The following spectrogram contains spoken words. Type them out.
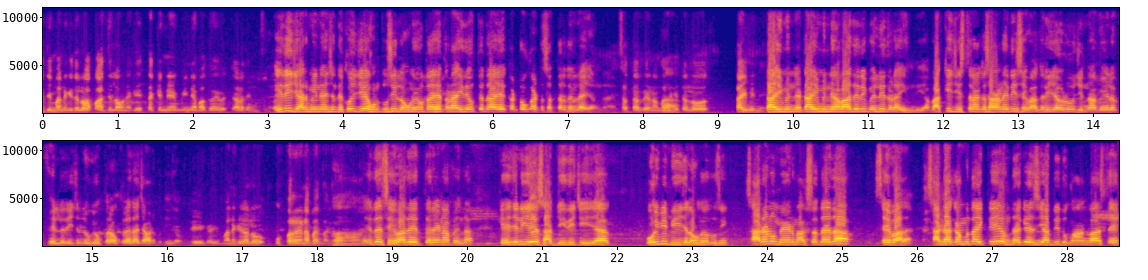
ਜੇ ਮੰਨ ਕੇ ਚਲੋ ਆਪਾਂ ਅੱਜ ਲਾਉਣਗੇ ਤਾਂ ਕਿੰਨੇ ਮਹੀਨੇ ਬਾਅਦ ਇਹ ਝਾੜ ਦੇਣਗੇ ਇਹਦੀ ਜਰਮੀਨੇਸ਼ਨ ਦੇਖੋ ਜੀ, ਜੇ ਹੁਣ ਤੁਸੀਂ ਲਾਉਣੇ ਹੋ ਤਾਂ ਇਹ ਤੜਾਈ ਦੇ ਉੱਤੇ ਤਾਂ ਇਹ ਘੱਟੋ ਘੱਟ 70 ਦਿਨ ਲੈ ਜਾਂਦਾ ਹੈ। 70 ਦਿਨ ਮੰਨ ਕੇ ਚਲੋ 2.5 ਮਹੀਨੇ। ਢਾਈ ਮਹੀਨੇ ਢਾਈ ਮਹੀਨਿਆਂ ਬਾਅਦ ਇਹਦੀ ਪਹਿਲੀ ਤੜਾਈ ਹੁੰਦੀ ਆ। ਬਾਕੀ ਜਿਸ ਤਰ੍ਹਾਂ ਕਿਸਾਨ ਇਹਦੀ ਸੇਵਾ ਕਰੀ ਜਾਊ ਜਿੰਨਾ ਵੇਲ ਫਿਲਰੀ ਚੱਲੂਗੀ ਉਕਰਾ ਉਕਰਾ ਇਹਦਾ ਝਾੜ ਵਧੀ ਜਾਊ। ਠੀਕ ਹੈ ਜੀ ਮੰਨ ਕੇ ਚਲੋ ਉੱਪਰ ਰਹਿਣਾ ਪੈਂਦਾ। ਹਾਂ ਇਹਦੇ ਸੇਵਾ ਦੇ ਉੱਤੇ ਰਹਿਣਾ ਪੈਂਦਾ। ਕਿ ਜਿਹੜੀ ਇਹ ਸਬਜ਼ੀ ਦੀ ਚੀਜ਼ ਆ ਕੋਈ ਵੀ ਬੀਜ ਲਾਉਣੇ ਹੋ ਤੁਸੀਂ ਸਾਰਿਆਂ ਨੂੰ ਮੇਨ ਮਕਸਦ ਹੈ ਇਹਦਾ ਸੇਵਾ ਦਾ। ਸਾਡਾ ਕੰਮ ਤਾਂ ਇੱਕ ਇਹ ਹੁੰਦਾ ਕਿ ਅਸੀਂ ਆਪਦੀ ਦੁਕਾਨ ਵਾਸਤੇ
